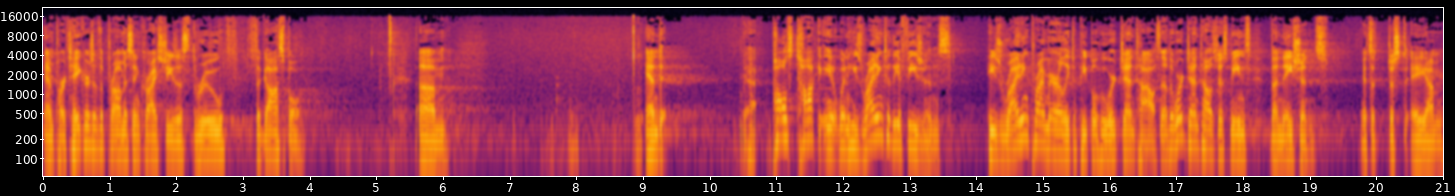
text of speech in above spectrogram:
and partakers of the promise in Christ Jesus through the gospel. Um, and uh, Paul's talking, you know, when he's writing to the Ephesians, he's writing primarily to people who were Gentiles. Now, the word Gentiles just means the nations. It's a, just a, um,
